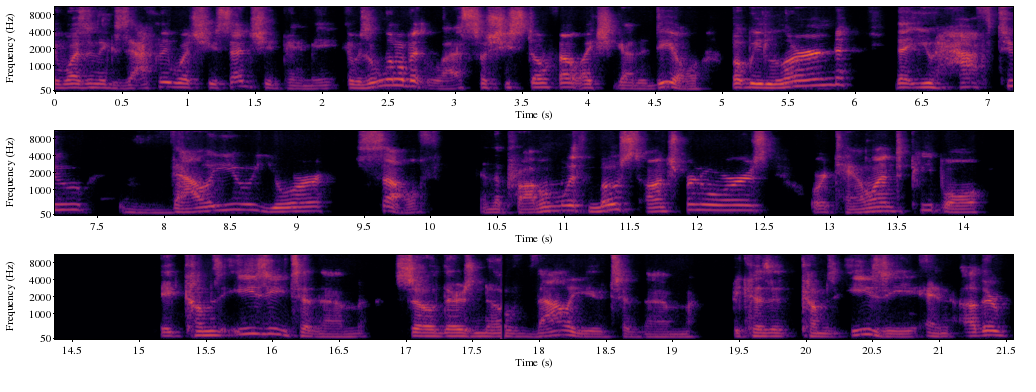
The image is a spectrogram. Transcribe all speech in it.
it wasn't exactly what she said she'd pay me. It was a little bit less. So she still felt like she got a deal. But we learned that you have to value yourself. And the problem with most entrepreneurs or talent people, it comes easy to them. So there's no value to them because it comes easy. And other,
